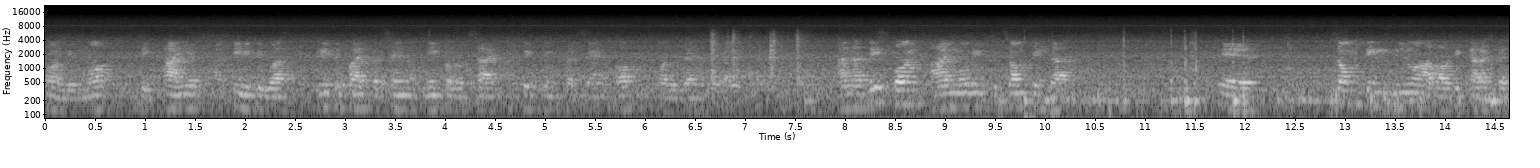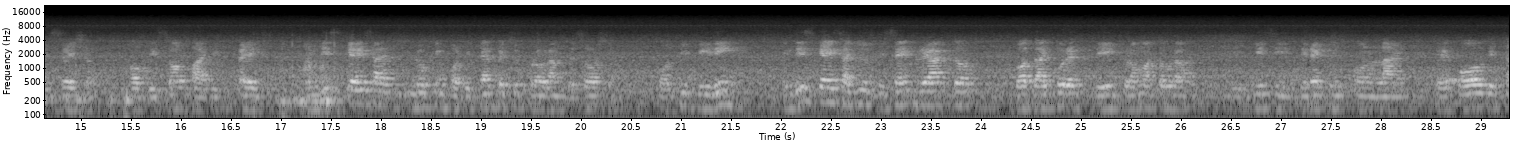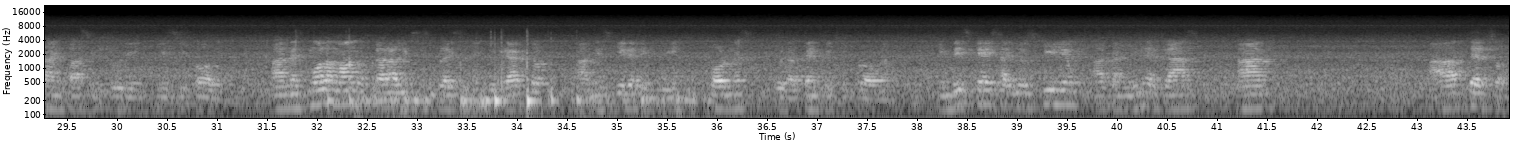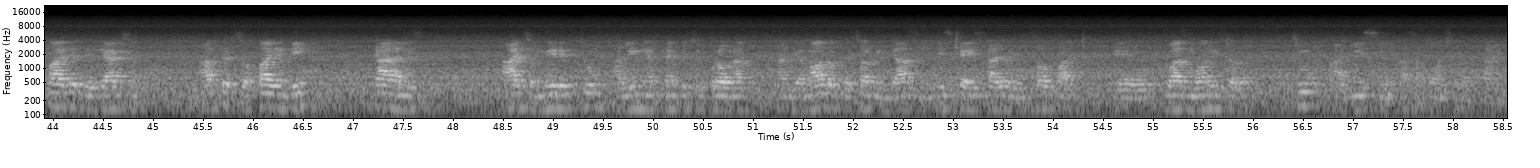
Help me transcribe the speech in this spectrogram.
on the, more, the higher activity was 3 to 5% of nickel oxide and 15% of molybdenum dioxide. And at this point, I'm moving to something that uh, something new about the characterization of the sulfide phase. In this case, I'm looking for the temperature program desorption or TPD. In this case, I use the same reactor, but I put the chromatograph is directly online uh, all the time passing through the GC column. And a small amount of catalyst is placed in the reactor and is heated in the furnace with a temperature program. In this case, I use helium as a linear gas and after sulfiding the reaction, after sulfiding the catalyst, I submitted to a linear temperature program and the amount of dissolving gas, in this case hydrogen sulfide, uh, was monitored through a GC as a function of time.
